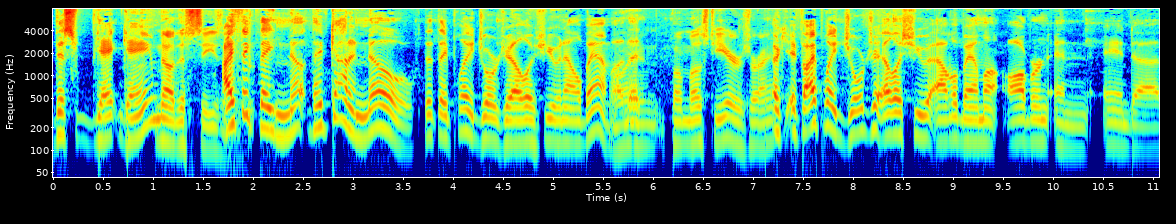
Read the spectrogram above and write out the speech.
this ga- game. No, this season. I think they know. They've got to know that they play Georgia, LSU, and Alabama. Well, that but most years, right? Like, if I play Georgia, LSU, Alabama, Auburn, and and uh,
